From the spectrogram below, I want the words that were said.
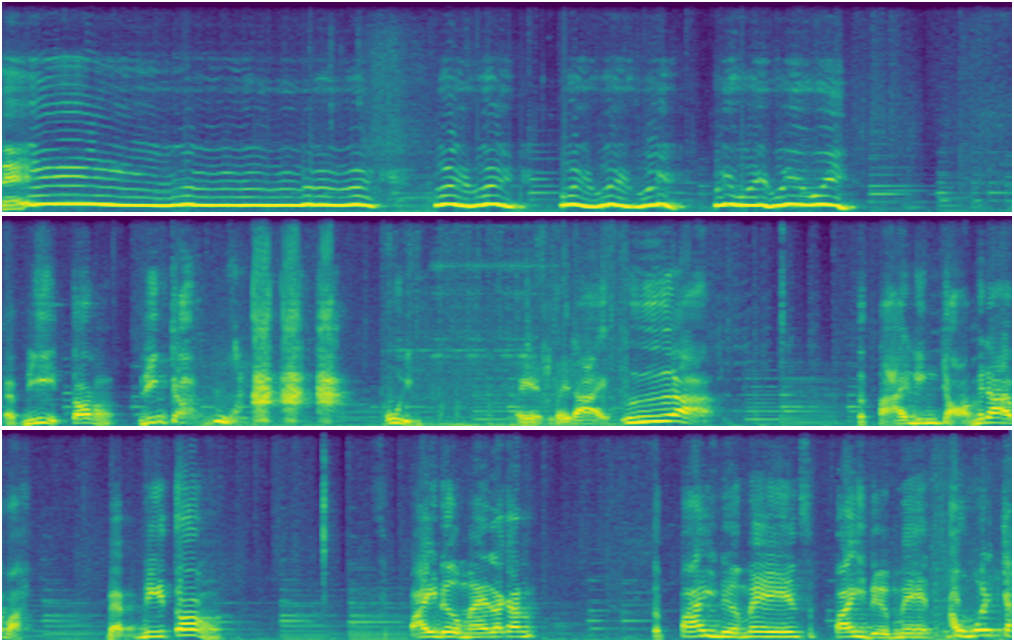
เลยเฮ้ยเฮ้ยเฮ้ยเฮ้ยเฮ้ยเฮ้ยเฮ้ยเฮ้ยเฮ้ยแบบนี้ต้องลิงเจาะอุ้ยไม่ไม่ได้ เอื้อสไตล์ลิงจาะไม่ได้ว่ะ แบบนี้ต้องสไปเดอร์แมนแล้วกันสไปเดอร์แมนสไปเดอร์แมนเอาหัวใจ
